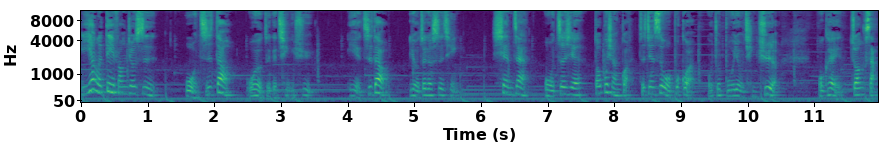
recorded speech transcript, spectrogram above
一样的地方就是，我知道我有这个情绪，也知道有这个事情。现在我这些都不想管，这件事我不管，我就不会有情绪了。我可以装傻，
